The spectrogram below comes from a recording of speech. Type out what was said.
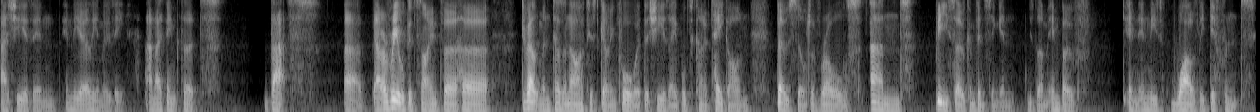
as she is in in the earlier movie. And i think that that's uh, a real good sign for her development as an artist going forward that she is able to kind of take on those sort of roles and be so convincing in them in both in in these wildly different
